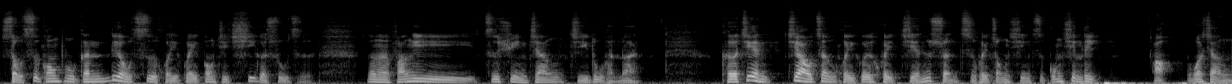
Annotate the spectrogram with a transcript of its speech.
首次公布跟六次回归，共计七个数字，那么防疫资讯将极度混乱，可见校正回归会减损指挥中心之公信力。好，我想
